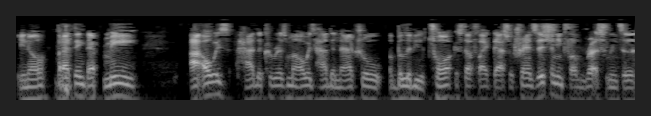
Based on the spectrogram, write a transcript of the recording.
You know, but I think that for me, I always had the charisma, I always had the natural ability to talk and stuff like that. So transitioning from wrestling to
